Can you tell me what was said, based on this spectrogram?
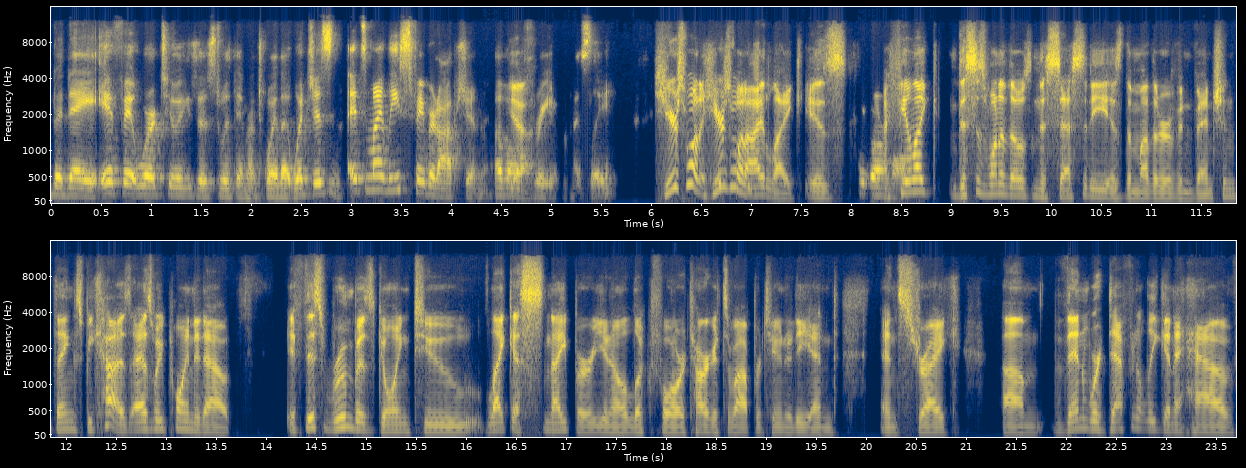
bidet if it were to exist within a toilet? Which is it's my least favorite option of all Yeah. three, honestly. Here's what here's what I like is I feel like this is one of those necessity is the mother of invention things because, as we pointed out, if this Roomba is going to, like a sniper, you know, look for targets of opportunity and and strike, um, then we're definitely going to have,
